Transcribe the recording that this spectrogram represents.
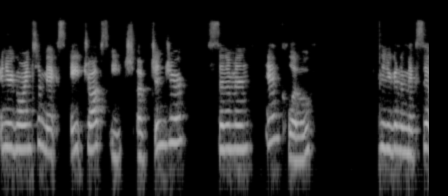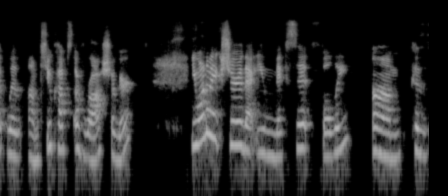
And you're going to mix eight drops each of ginger, cinnamon, and clove then you're going to mix it with um, two cups of raw sugar. You want to make sure that you mix it fully because um,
